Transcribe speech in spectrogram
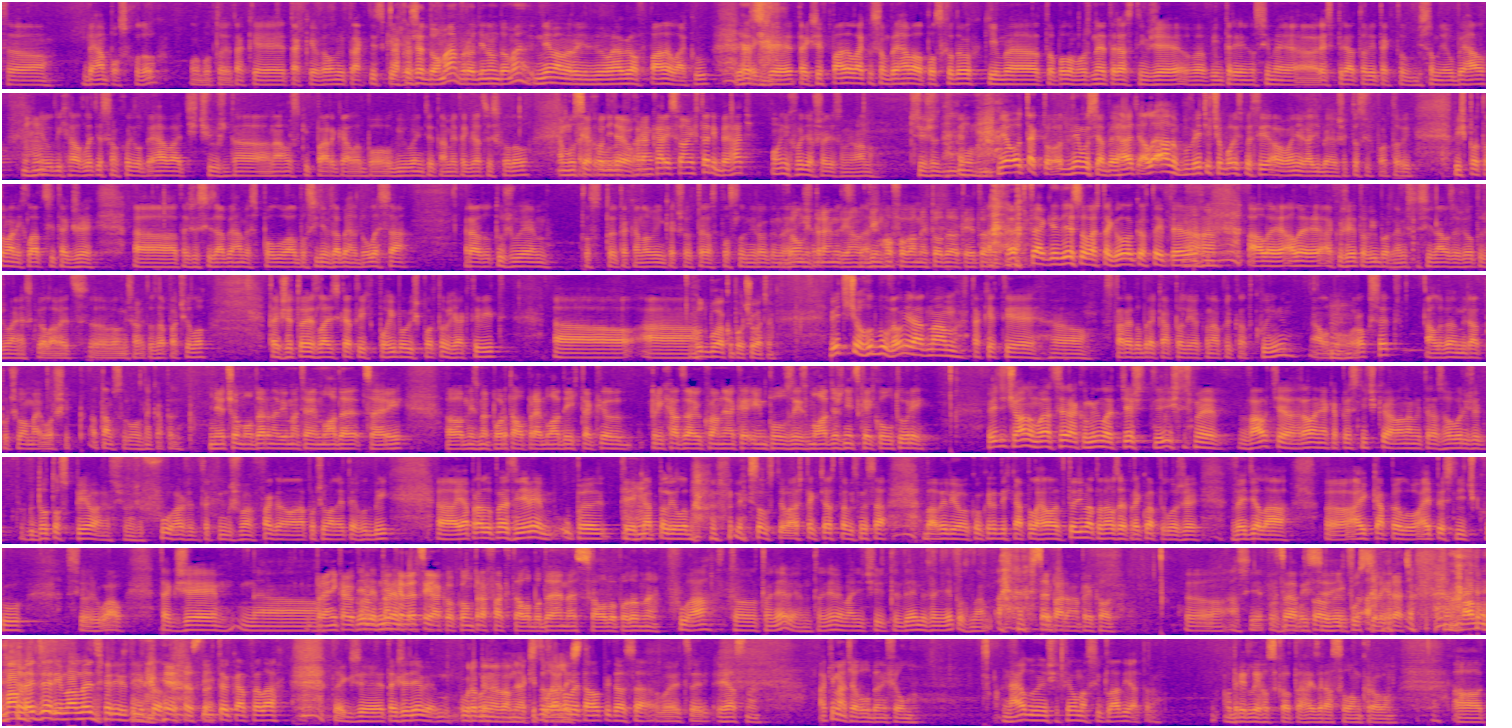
behám po schodoch, lebo to je také, také veľmi praktické. Akože že... doma? V rodinnom dome? Nemáme rodinný dom, ja bývam v paneláku. Yes. Takže, takže v paneláku som behával po schodoch, kým e, to bolo možné. Teraz tým, že v interiéri nosíme respirátory, tak to by som neubehal, uh-huh. neudýchal. V lete som chodil behávať, či už na, na Horský park, alebo k Juvente, tam je tak viacej schodov. A musia chodiť aj ochrankári s vami vtedy behať? Oni chodia všade som áno. Čiže ne, takto nemusia behať, ale áno, viete čo, boli sme si, ale oni radi behajú, však to sú športoví, vyšportovaní chlapci, takže, uh, takže si zabeháme spolu, alebo si idem zabehať do lesa, rád otužujem, to, to je taká novinka, čo teraz posledný rok... Veľmi trendy, áno, Wim Hofová metóda a tieto. tak nie som až tak hlboko v tej téme, ale, ale akože je to výborné. Myslím si naozaj, že otužovanie je skvelá vec. Veľmi sa mi to zapačilo. Takže to je z hľadiska tých pohybových športových aktivít. Uh, a... Hudbu ako počúvate? Viete čo, hudbu veľmi rád mám, také tie uh, staré dobré kapely, ako napríklad Queen alebo mm-hmm. Roxette, ale veľmi rád počúvam aj Worship a tam sú rôzne kapely. Niečo moderné, vy máte aj mladé céry, uh, my sme portál pre mladých, tak uh, prichádzajú k vám nejaké impulzy z mládežníckej kultúry? Viete čo, áno, moja dcera ako minule tiež, išli sme v aute a hrala nejaká pesnička a ona mi teraz hovorí, že kto to spieva. Ja si že fú, že tak už mám fakt napočúvané tej hudby. Ja pravdu povedať neviem úplne tie mm-hmm. kapely, lebo nie som s až tak často, aby sme sa bavili o konkrétnych kapelách, ale vtedy ma to naozaj prekvapilo, že vedela eh, aj kapelu, aj pesničku si hovorí, wow. Takže... Uh, Prenikajú neviem, také neviem, veci ako kontrafakt alebo DMS alebo podobné? Fúha, to, to neviem. To neviem ani, či DMS ani nepoznám. Separ napríklad. Uh, asi nepoznám. Chce, aby ste ich pustili hrať. mám, mám medzery, mám medzery v týchto, v týchto kapelách, takže, takže neviem. Urobíme vám nejaký playlist. Si to opýtal sa mojej dcery. Jasné. Aký máte obľúbený film? Najobľúbenejší film asi Gladiator. Od Ridleyho Scotta aj s Russellom Croweom.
